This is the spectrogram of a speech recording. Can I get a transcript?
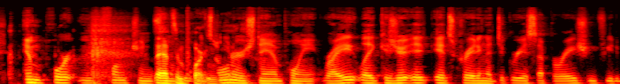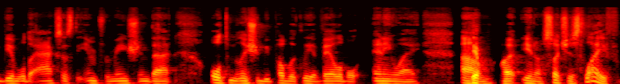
important function. From that's important. Owner yes. standpoint, right? Like because it, it's creating a degree of separation for you to be able to access the information that ultimately should be publicly available anyway. Um, yep. But you know, such is life.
